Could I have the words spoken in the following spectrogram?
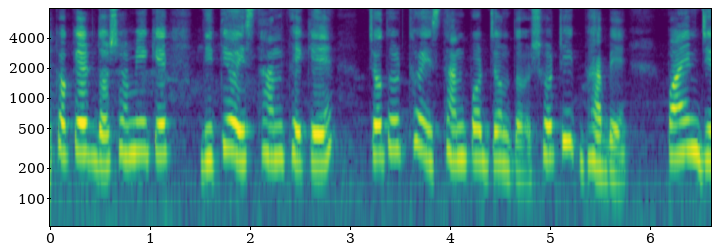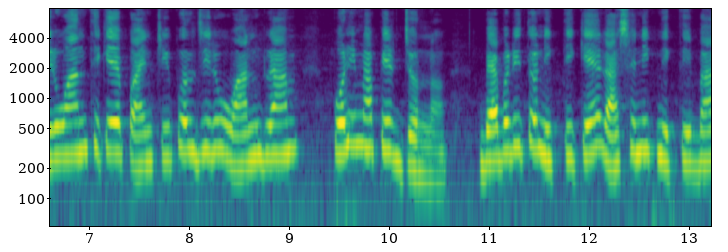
এককের দশমিকে দ্বিতীয় স্থান থেকে চতুর্থ স্থান পর্যন্ত সঠিকভাবে পয়েন্ট জিরো ওয়ান থেকে point triple zero one gram পরিমাপের জন্য ব্যবহৃত নিক্তিকে রাসায়নিক নিক্তি বা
